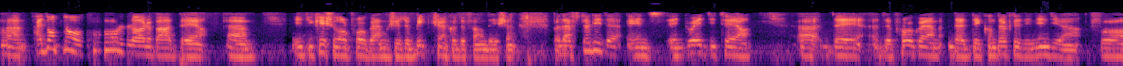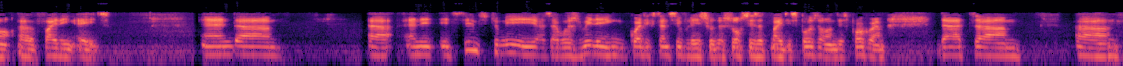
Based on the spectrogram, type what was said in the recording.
um, I don't know a whole lot about their um, educational program, which is a big chunk of the foundation. But I've studied uh, in, in great detail uh, the, the program that they conducted in India for uh, fighting AIDS. And, um, uh, and it, it, seems to me, as I was reading quite extensively through the sources at my disposal on this program, that um, um,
